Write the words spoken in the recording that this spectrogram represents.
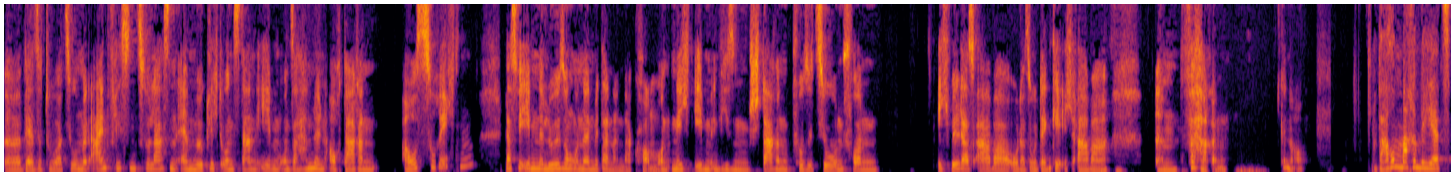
äh, der Situation mit einfließen zu lassen, ermöglicht uns dann eben unser Handeln auch daran auszurichten, dass wir eben eine Lösung und ein Miteinander kommen und nicht eben in diesen starren Positionen von ich will das aber oder so denke ich aber ähm, verharren. Genau. Warum machen wir jetzt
